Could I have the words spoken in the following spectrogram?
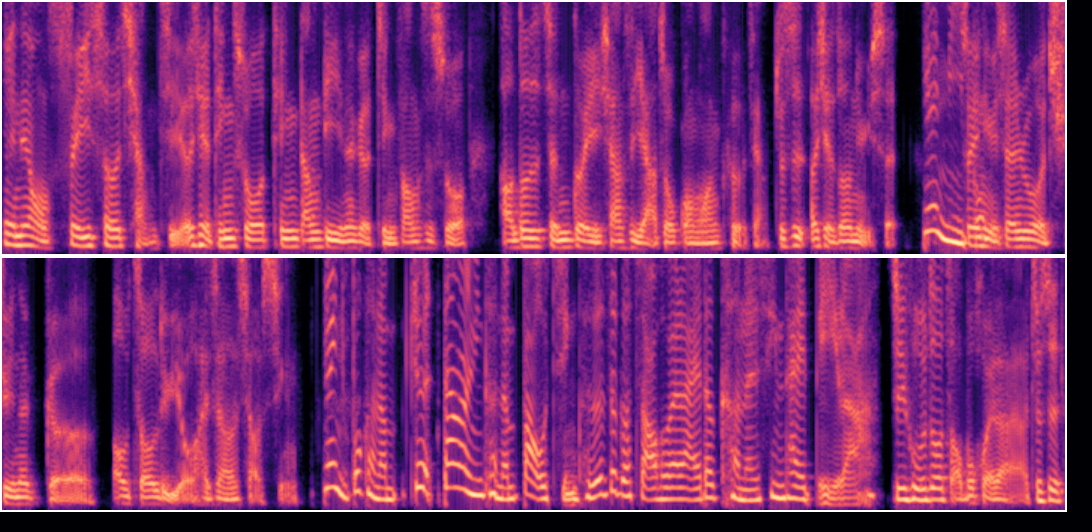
因为那种飞车抢劫，而且听说听当地那个警方是说。好像都是针对像是亚洲观光客这样，就是而且都是女生，因为你所以女生如果去那个欧洲旅游还是要小心，因为你不可能就当然你可能报警，可是这个找回来的可能性太低啦，几乎都找不回来啊。就是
